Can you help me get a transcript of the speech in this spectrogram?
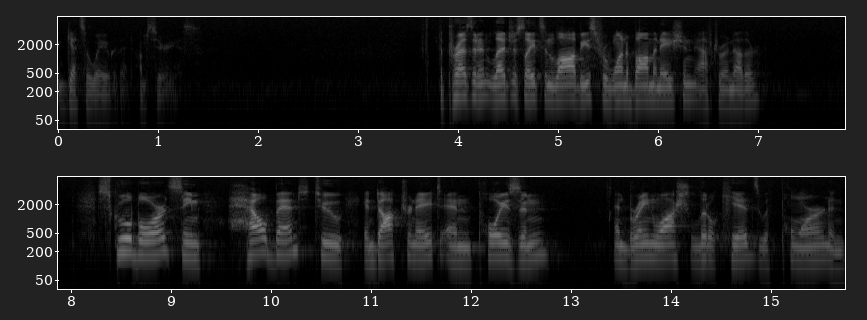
and gets away with it. I'm serious. The president legislates and lobbies for one abomination after another. School boards seem hell bent to indoctrinate and poison and brainwash little kids with porn and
